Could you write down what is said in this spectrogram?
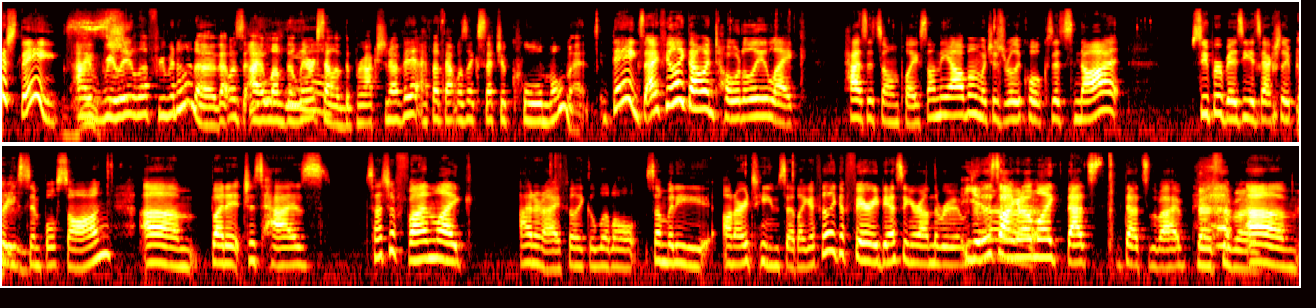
gosh, thanks. I really love Prima Donna. That was I love the lyrics. I love the production of it. I thought that was like such a cool moment. Thanks. I feel like that one totally like has its own place on the album, which is really cool because it's not super busy. It's actually a pretty simple song, um, but it just has such a fun like. I don't know. I feel like a little somebody on our team said like I feel like a fairy dancing around the room to the song, and I'm like that's that's the vibe. That's the vibe. Um,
